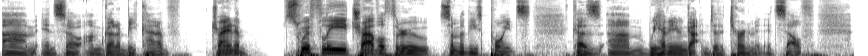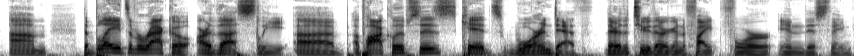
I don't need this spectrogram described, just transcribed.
um, and so I'm going to be kind of trying to swiftly travel through some of these points because um, we haven't even gotten to the tournament itself. Um, the blades of Arakko are thusly uh, Apocalypse's kids, War and Death. They're the two that are going to fight for in this thing.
